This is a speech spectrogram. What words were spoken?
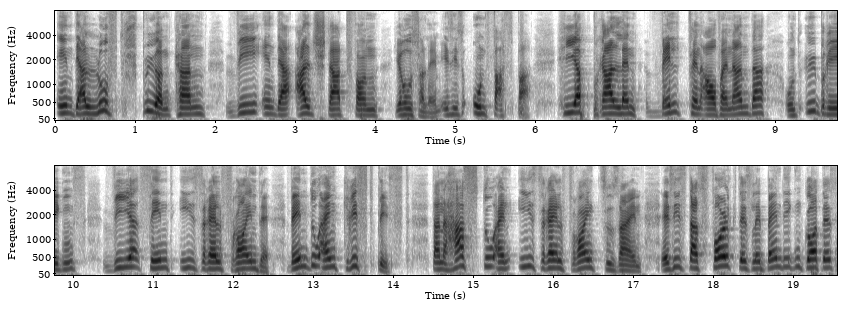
in der Luft spüren kann, wie in der Altstadt von Jerusalem. Es ist unfassbar. Hier prallen Welten aufeinander und übrigens, wir sind Israel-Freunde. Wenn du ein Christ bist, dann hast du ein Israel-Freund zu sein. Es ist das Volk des lebendigen Gottes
